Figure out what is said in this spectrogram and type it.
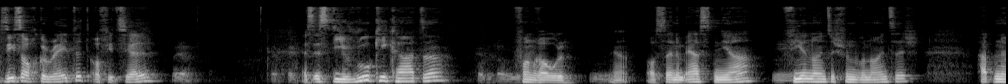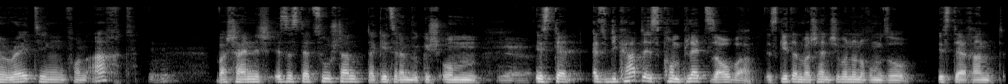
Sie ist auch geratet, offiziell. Es ist die Rookie-Karte von Raoul. Ja, aus seinem ersten Jahr, 94, 95. Hat eine Rating von 8. Wahrscheinlich ist es der Zustand, da geht es ja dann wirklich um, Ja. ist der, also die Karte ist komplett sauber. Es geht dann wahrscheinlich immer nur noch um so, ist der Rand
